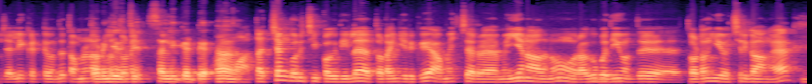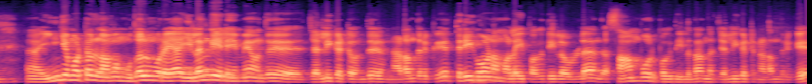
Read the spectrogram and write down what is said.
ஜல்லிக்கட்டு வந்து சல்லிக்கட்டு ஆ. ஆமா தச்சங்குறிச்சி பகுதியில தொடங்கியிருக்கு. அமைச்சர் மெய்யநாதனும் ரகுபதியும் வந்து தொடங்கி வச்சிருக்காங்க. இங்க மட்டும் இல்லாம முதல் முறையா இலங்கையிலயுமே வந்து ஜல்லிக்கட்டு வந்து நடந்திருக்கு. திரிகோணமலை பகுதியில உள்ள அந்த சாம்பூர் பகுதியில தான் அந்த ஜல்லிக்கட்டு நடந்திருக்கு.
